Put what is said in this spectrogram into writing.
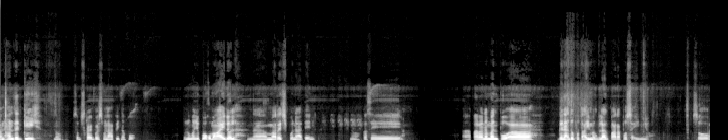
100k, no? Subscribers malapit na po. Tulungan niyo po ako mga idol na ma-reach po natin, no? Kasi ah, para naman po ah, ganado po tayo mag-vlog para po sa inyo. So,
